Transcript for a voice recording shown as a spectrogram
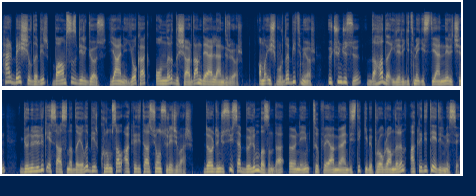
her 5 yılda bir bağımsız bir göz yani YÖKAK onları dışarıdan değerlendiriyor. Ama iş burada bitmiyor. Üçüncüsü, daha da ileri gitmek isteyenler için gönüllülük esasına dayalı bir kurumsal akreditasyon süreci var. Dördüncüsü ise bölüm bazında, örneğin tıp veya mühendislik gibi programların akredite edilmesi.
